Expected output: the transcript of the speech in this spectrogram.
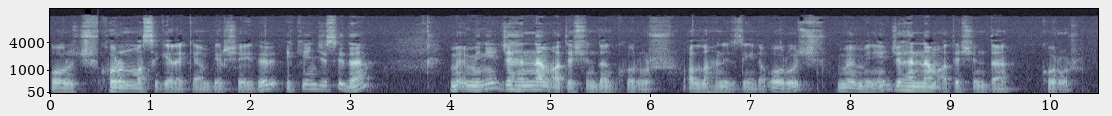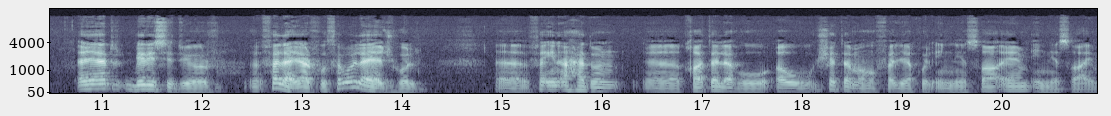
Oruç korunması gereken bir şeydir. İkincisi de mümini cehennem ateşinden korur. Allah'ın izniyle oruç mümini cehennem ateşinden korur. Eğer birisi diyor فَلَا يَرْفُثَ وَلَا يَجْهُلْ فَاِنْ أَحَدٌ قَاتَلَهُ اَوْ شَتَمَهُ فَلْيَقُلْ اِنِّي صَائِمْ اِنِّي صَائِمْ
